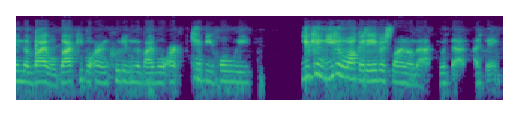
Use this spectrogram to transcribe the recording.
in the Bible. Black people aren't included in the Bible, aren't can't be holy. You can you can walk a dangerous line on that with that, I think.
